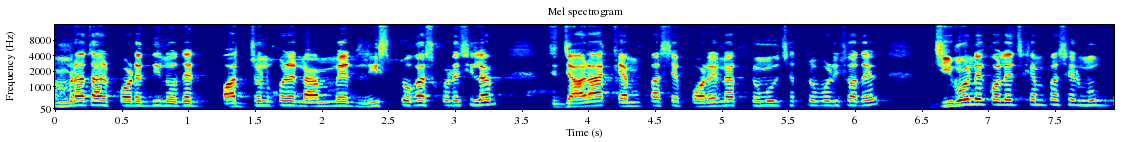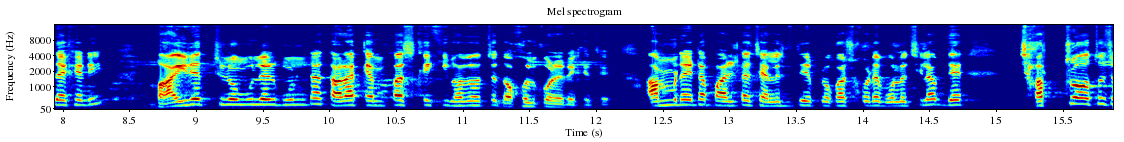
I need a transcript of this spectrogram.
আমরা তার পরের দিন ওদের পাঁচজন করে নামের লিস্ট প্রকাশ করেছিলাম যারা ক্যাম্পাসে পড়ে না তৃণমূল ছাত্র পরিষদের, জীবনে কলেজ ক্যাম্পাসের মুখ দেখেনি, বাইরের তৃণমূলের গুন্ডা তারা ক্যাম্পাসকে কীভাবে হচ্ছে দখল করে রেখেছে। আমরা এটা পাল্টা চ্যালেঞ্জ দিয়ে প্রকাশ করে বলেছিলাম যে ছাত্র অথচ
